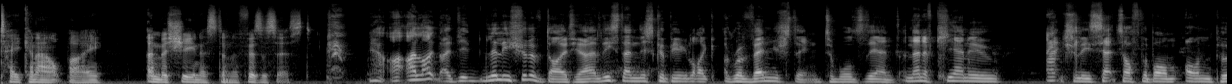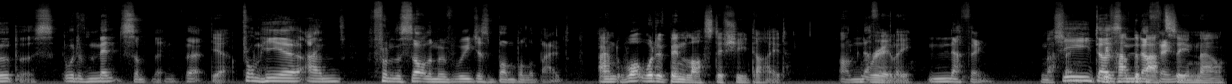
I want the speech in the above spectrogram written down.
taken out by a machinist and a physicist. Yeah, I, I like that. Lily should have died here. At least then this could be like a revenge thing towards the end. And then if Keanu actually sets off the bomb on purpose, it would have meant something. But Yeah. from here and from the start of the movie, we just bumble about. And what would have been lost if she died? Oh, nothing. Really? Nothing. Nothing. She does We've had the nothing. bath scene now.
